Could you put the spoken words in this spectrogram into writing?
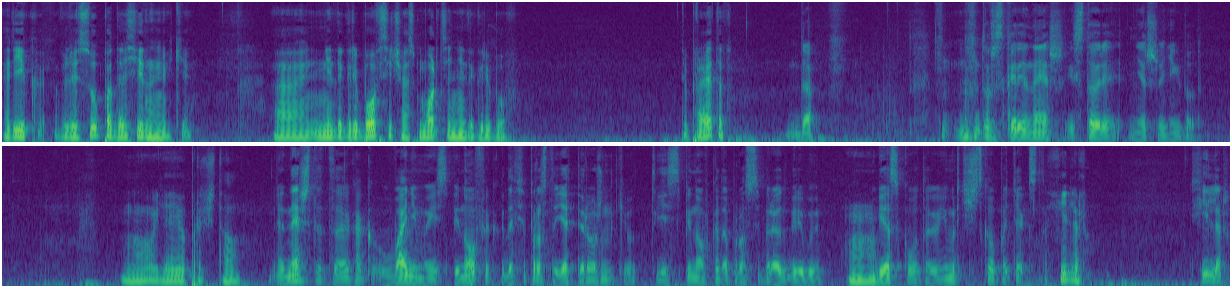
Рик, в лесу подосиновики. А, не до грибов сейчас, Морти, не до грибов. Ты про этот? Да. Ну, тоже скорее, знаешь, история, нежели анекдот. Ну, я ее прочитал. Знаешь, это как в аниме есть спин когда все просто едят пироженки. Вот есть спин когда просто собирают грибы. Мгм. Без какого-то юмористического подтекста. Филлер? Филлер,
